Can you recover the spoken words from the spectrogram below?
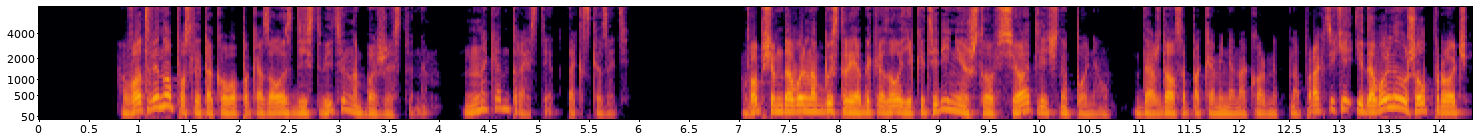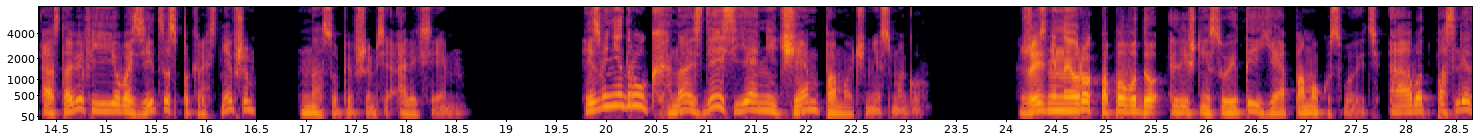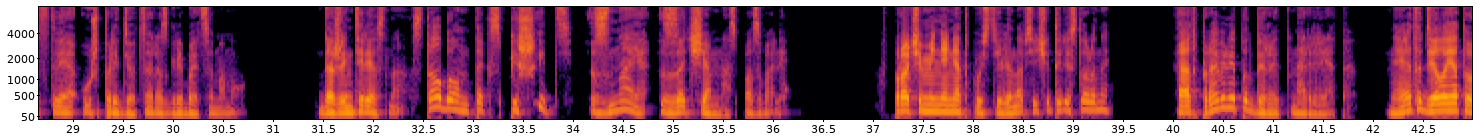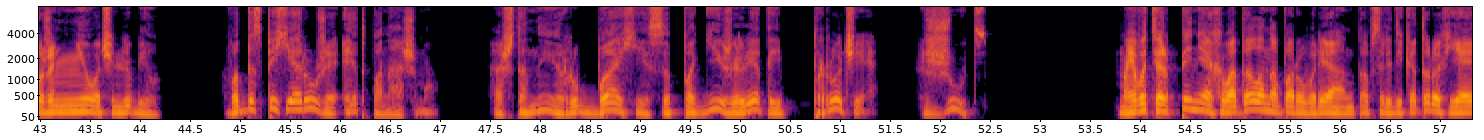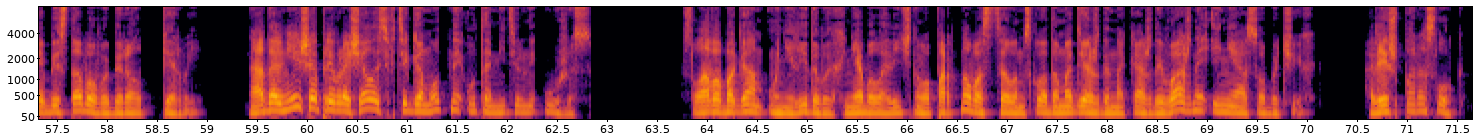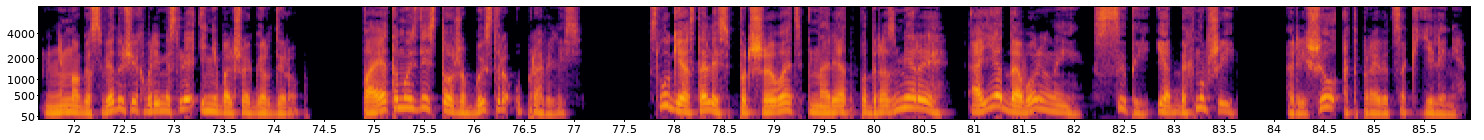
Вот вино после такого показалось действительно божественным. На контрасте, так сказать. В общем, довольно быстро я доказал Екатерине, что все отлично понял. Дождался, пока меня накормят на практике, и довольно ушел прочь, оставив ее возиться с покрасневшим, насупившимся Алексеем. «Извини, друг, но здесь я ничем помочь не смогу». Жизненный урок по поводу лишней суеты я помог усвоить, а вот последствия уж придется разгребать самому. Даже интересно, стал бы он так спешить, зная, зачем нас позвали? Впрочем, меня не отпустили на все четыре стороны, а отправили подбирать наряд. Это дело я тоже не очень любил. Вот доспехи и оружие — это по-нашему. А штаны, рубахи, сапоги, жилеты и прочее — жуть. Моего терпения хватало на пару вариантов, среди которых я и без того выбирал первый. А дальнейшее превращалось в тягомотный утомительный ужас. Слава богам, у Нелидовых не было личного портного с целым складом одежды на каждый важный и не особо чих. Лишь пара слуг, немного сведущих в ремесле и небольшой гардероб. Поэтому здесь тоже быстро управились. Слуги остались подшивать наряд под размеры, а я, довольный, сытый и отдохнувший, решил отправиться к Елене.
